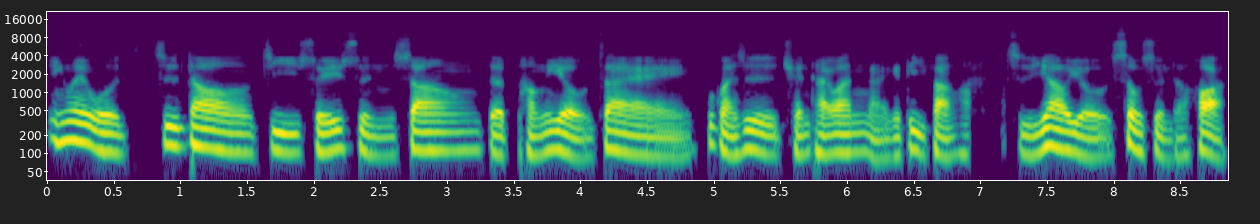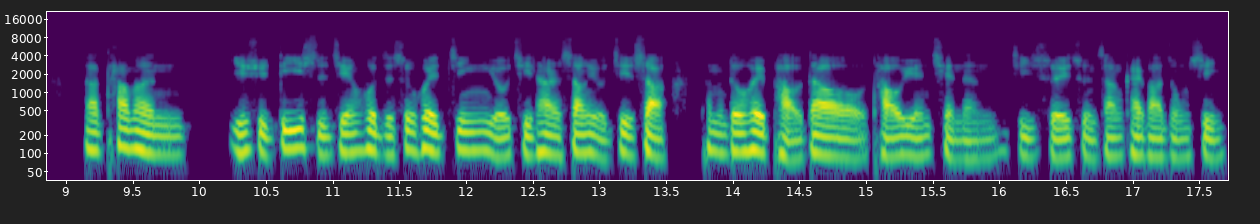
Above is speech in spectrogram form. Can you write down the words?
因为我知道脊髓损伤的朋友在不管是全台湾哪一个地方哈，只要有受损的话，那他们也许第一时间或者是会经由其他的商友介绍，他们都会跑到桃园潜能脊髓损伤开发中心。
